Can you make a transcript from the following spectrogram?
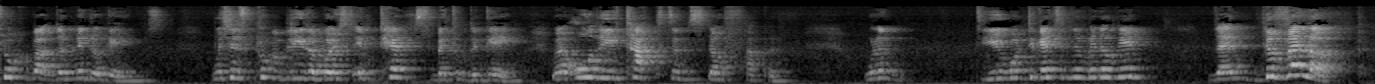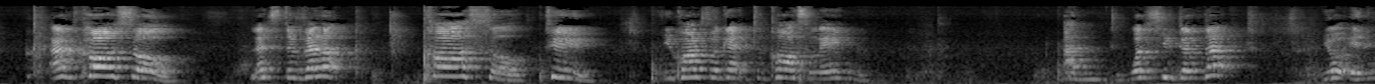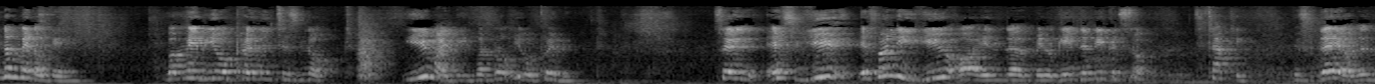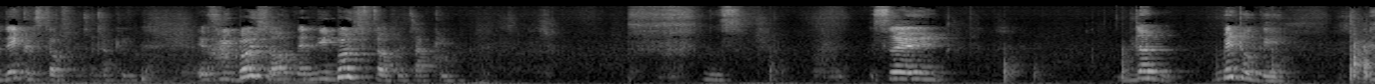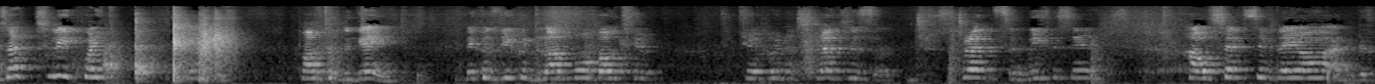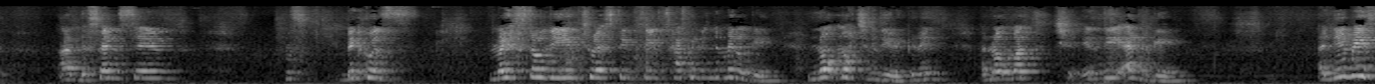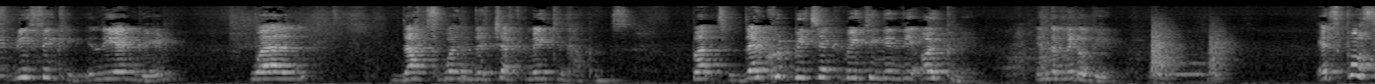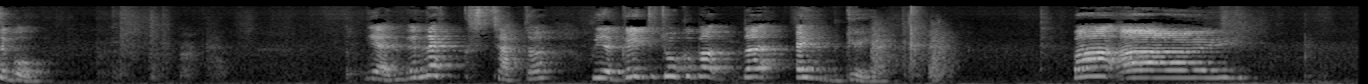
talk about the middle games, which is probably the most intense bit of the game, where all the attacks and stuff happen. Wouldn't do you want to get in the middle game? Then develop and castle. Let's develop castle too. You can't forget the castling. And once you've done that, you're in the middle game. But maybe your opponent is not. You might be, but not your opponent. So if you, if only you are in the middle game, then you can stop attacking. If they are, then they can stop attacking. If you both are, then you both start attacking. So the middle game is actually quite of the game because you could learn more about your, your opponent's strengths, and, strengths and weaknesses, how offensive they are and and defensive because most of the interesting things happen in the middle game, not much in the opening and not much in the end game. And you may be thinking in the end game, well, that's when the checkmating happens. But there could be checkmating in the opening, in the middle game. It's possible. Yeah, in the next chapter, we are going to talk about the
